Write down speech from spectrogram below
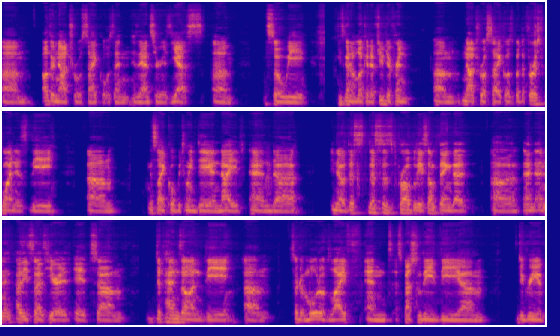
um, other natural cycles? And his answer is yes. Um, so we he's going to look at a few different um, natural cycles but the first one is the um, cycle between day and night. And uh, you know, this this is probably something that, uh, and and as he says here, it, it um, depends on the um, sort of mode of life and especially the um, degree of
